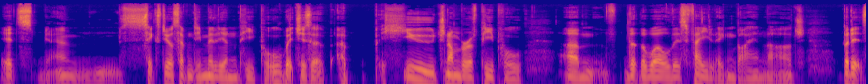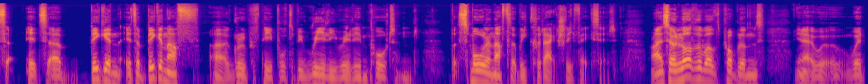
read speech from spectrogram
It's you know sixty or seventy million people, which is a, a huge number of people um, that the world is failing by and large. But it's it's a big en- it's a big enough uh, group of people to be really really important but small enough that we could actually fix it. Right. So a lot of the world's problems, you know, we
